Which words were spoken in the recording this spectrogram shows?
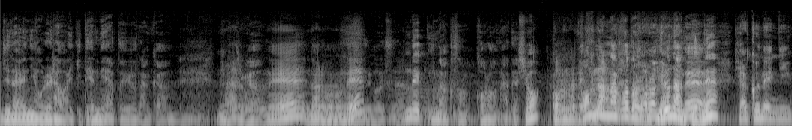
時代に俺らは生きてんねやというなんか、なるほどね。なるほどね。すごいですなで今そのコロナでしょ？コロナですこんななことが起きるなんてね。ね100年に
